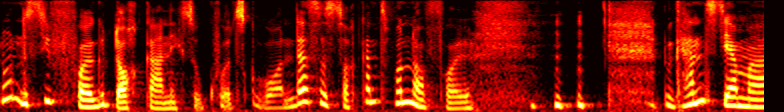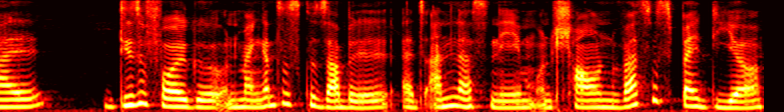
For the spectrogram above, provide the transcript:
Nun ist die Folge doch gar nicht so kurz geworden. Das ist doch ganz wundervoll. du kannst ja mal diese Folge und mein ganzes Gesabbel als Anlass nehmen und schauen, was ist bei dir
